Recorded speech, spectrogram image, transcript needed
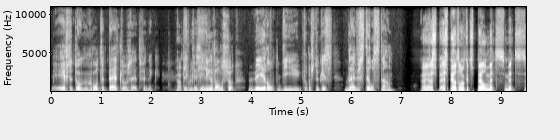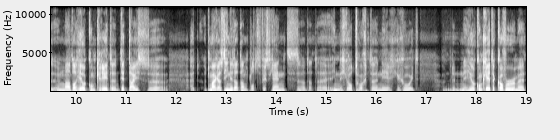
heeft het toch een grote tijdloosheid, vind ik. Ja, het is in ieder geval een soort wereld die voor een stuk is blijven stilstaan. hij speelt dan ook het spel met, met een aantal heel concrete details. Uh, het, het, magazine dat dan plots verschijnt, uh, dat uh, in de grot wordt neergegooid. Een heel concrete cover met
